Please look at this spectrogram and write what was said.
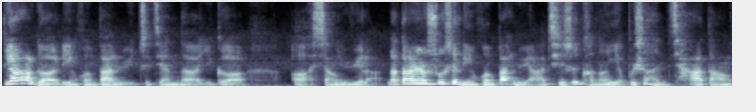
第二个灵魂伴侣之间的一个呃相遇了。那当然说是灵魂伴侣啊，其实可能也不是很恰当，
